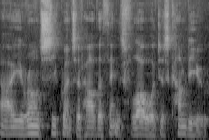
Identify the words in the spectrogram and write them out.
uh, your own sequence of how the things flow will just come to you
